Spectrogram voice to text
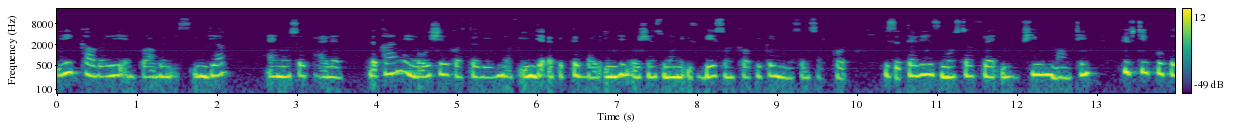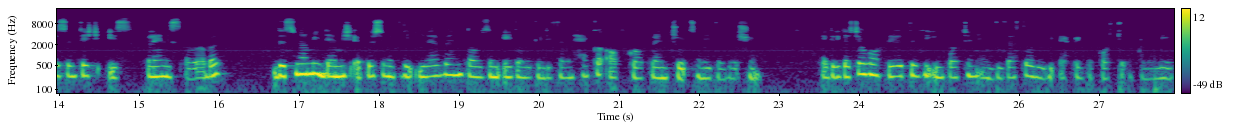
Recovery and problem is India and also Thailand. The climate the ocean coastal region of India affected by the Indian Ocean tsunami is based on tropical monsoon cycle. Its a terrain is mostly flat in few mountains 54 percentage is land is arable. The tsunami damaged approximately 11,827 hectares of cropland through salinization. Agriculture was relatively important and disaster will affect the coastal economy.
